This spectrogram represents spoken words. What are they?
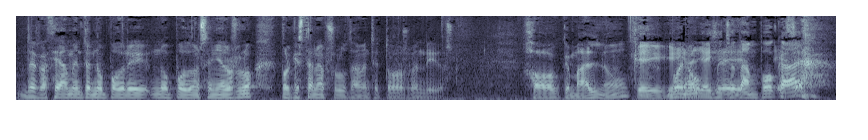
desgraciadamente no, podré, no puedo enseñaroslo porque están absolutamente todos vendidos. Jo, qué mal, ¿no? Que, que Bueno, hayáis hecho eh, tan pocas. esa-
